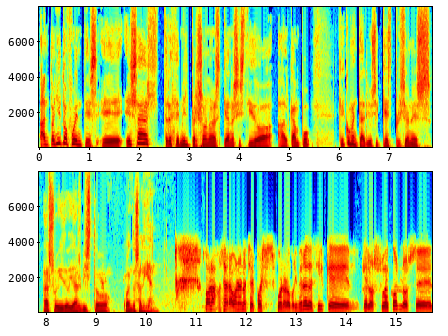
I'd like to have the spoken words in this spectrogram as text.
Antoñito Fuentes, eh, esas 13.000 personas que han asistido al campo, ¿qué comentarios y qué expresiones has oído y has visto cuando salían? Hola, José Ra, buenas noches. Pues bueno, lo primero es decir que, que los suecos, los eh,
